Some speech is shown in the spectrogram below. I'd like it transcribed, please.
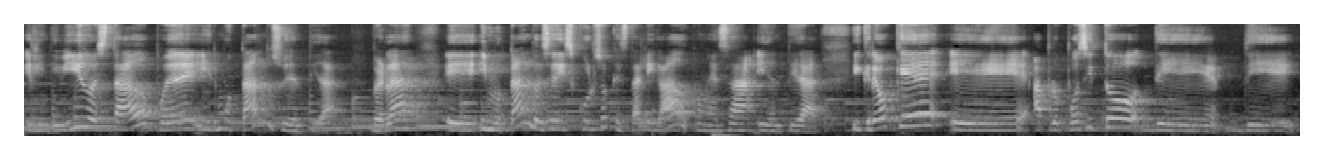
el individuo, Estado puede ir mutando su identidad. ¿verdad? Eh, y mutando ese discurso que está ligado con esa identidad. Y creo que eh, a propósito de, de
